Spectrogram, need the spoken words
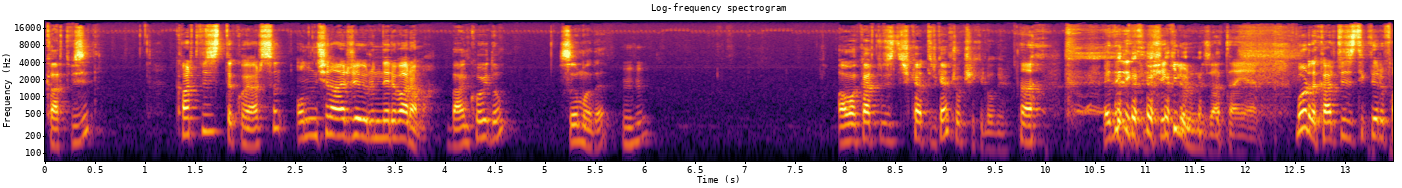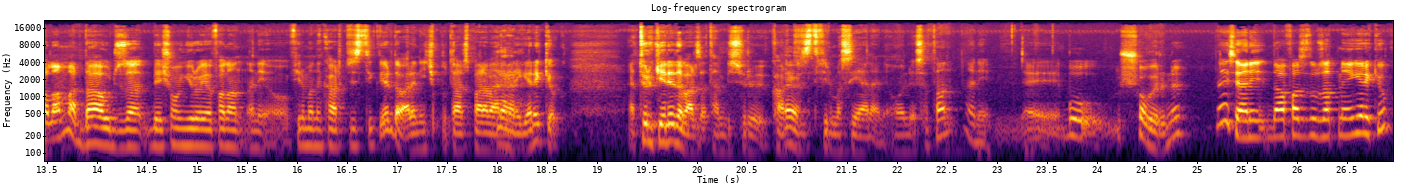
Kart vizit Kart vizit de koyarsın. Onun için ayrıca ürünleri var ama. ben koydum. Sığmadı. Hı hı. Ama kart viziti çıkartırken çok şekil oluyor. E dedik şekil ürünü zaten yani. Bu arada kart vizitlikleri falan var. Daha ucuza 5-10 euroya falan hani o firmanın kart vizitlikleri de var. Hani hiç bu tarz para vermene Evet. gerek yok. Ya Türkiye'de de var zaten bir sürü kart Evet. firması yani hani öyle satan. Hani e, bu şov ürünü. Neyse yani daha fazla da uzatmaya gerek yok.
